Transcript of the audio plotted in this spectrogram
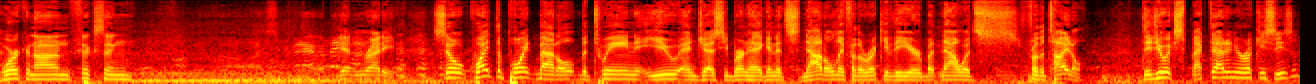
working on fixing. Getting ready. So, quite the point battle between you and Jesse Bernhagen. It's not only for the Rookie of the Year, but now it's for the title. Did you expect that in your rookie season?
